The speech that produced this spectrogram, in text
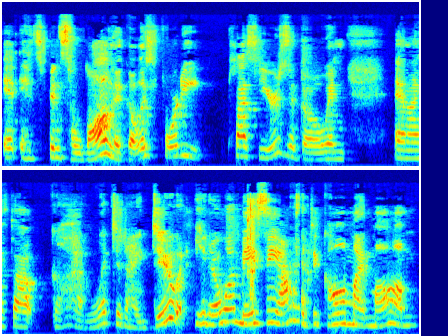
it it's been so long ago. It's 40 plus years ago. And and I thought, God, what did I do? You know what, Maisie? I had to call my mom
